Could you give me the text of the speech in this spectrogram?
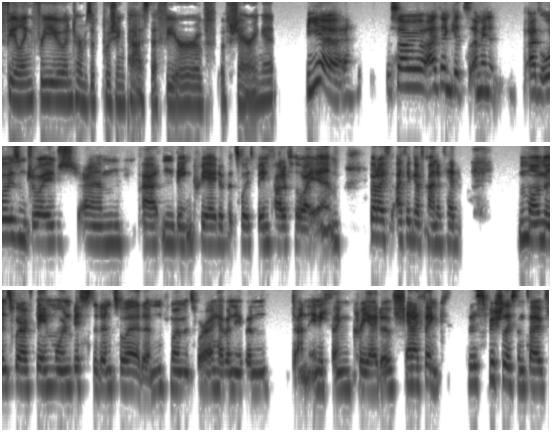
feeling for you in terms of pushing past the fear of of sharing it? Yeah so I think it's, I mean, I've always enjoyed um, art and being creative. It's always been part of who I am. But I, I think I've kind of had moments where I've been more invested into it and moments where I haven't even done anything creative. And I think, especially since I've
